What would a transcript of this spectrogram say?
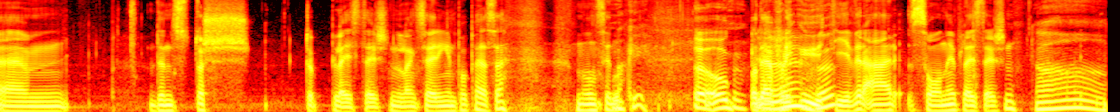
Um, den største PlayStation-lanseringen på PC noensinne. Okay. Og det er fordi utgiver er Sony PlayStation. Ah.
